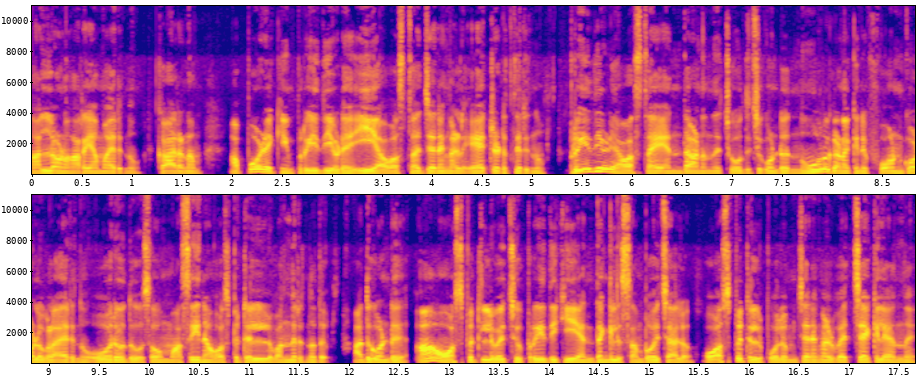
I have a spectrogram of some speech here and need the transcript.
നല്ലോണം അറിയാമായിരുന്നു. കാരണം അപ്പോഴേക്കും പ്രീതിയുടെ ഈ അവസ്ഥ ജനങ്ങൾ ഏറ്റെടുത്തിരുന്നു. പ്രീതിയുടെ അവസ്ഥ എന്താണെന്ന് ചോദിച്ചുകൊണ്ട് നൂറുകണക്കിന് ഫോൺ കോളുകളായിരുന്നു ഓരോ ദിവസവും മസീന ഹോസ്പിറ്റലിൽ വന്നിരുന്നത്. അതുകൊണ്ട് ആ ഹോസ്പിറ്റലിൽ വെച്ച് പ്രീതിക്ക് എന്തെങ്കിലും സംഭവിച്ചാലോ? ഹോസ്പിറ്റൽ പോലും ജനങ്ങൾ വെച്ചേക്കില്ല എന്ന്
